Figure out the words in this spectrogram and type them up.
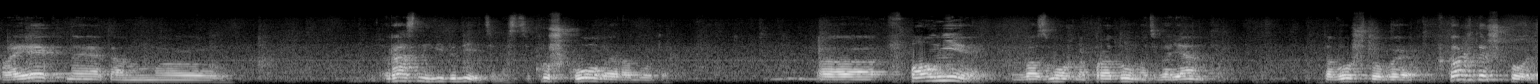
проектная, там, э, разные виды деятельности, кружковая работа. Э, вполне возможно продумать вариант того, чтобы в каждой школе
